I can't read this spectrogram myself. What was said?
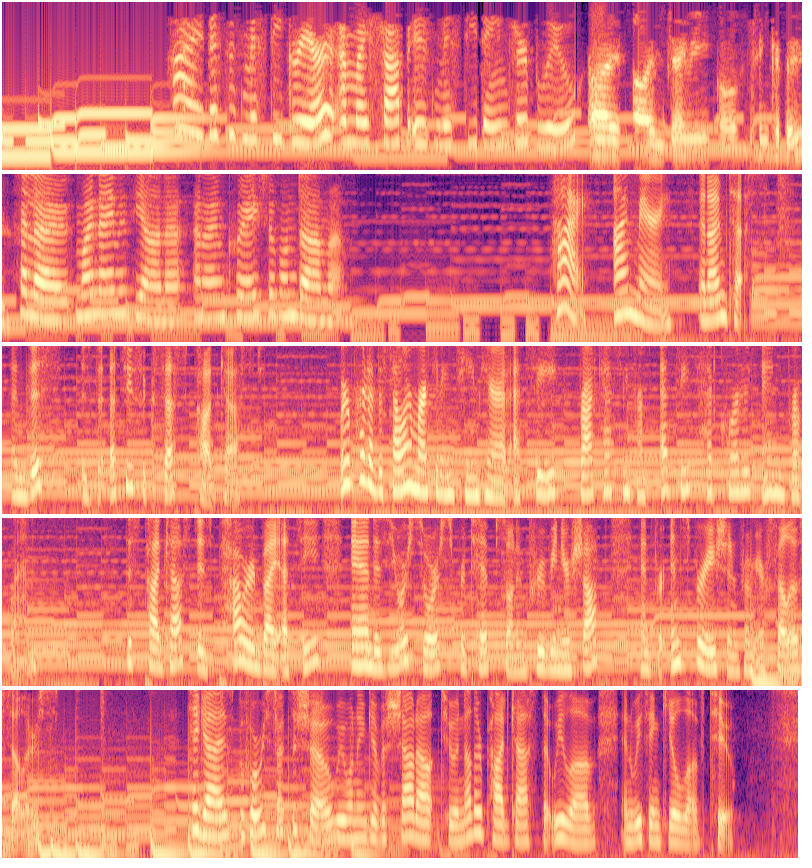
Hi, this is Misty Greer, and my shop is Misty Danger Blue. Hi, I'm Jamie of Tinkerboo. Hello, my name is Yana, and I am creator of Ondama. Hi, I'm Mary. And I'm Tess, and this is the Etsy Success Podcast. We're part of the seller marketing team here at Etsy, broadcasting from Etsy's headquarters in Brooklyn. This podcast is powered by Etsy and is your source for tips on improving your shop and for inspiration from your fellow sellers. Hey guys, before we start the show, we want to give a shout out to another podcast that we love and we think you'll love too.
